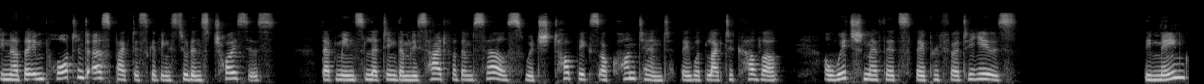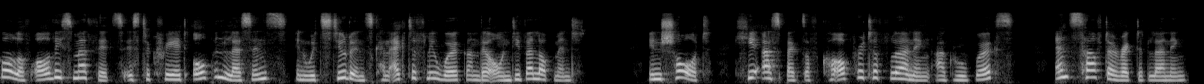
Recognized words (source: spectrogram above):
Another important aspect is giving students choices. That means letting them decide for themselves which topics or content they would like to cover or which methods they prefer to use. The main goal of all these methods is to create open lessons in which students can actively work on their own development. In short, Key aspects of cooperative learning are group works and self-directed learning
